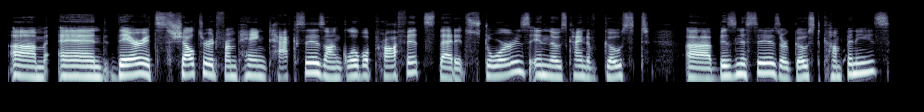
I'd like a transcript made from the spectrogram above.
Um, and there it's sheltered from paying taxes on global profits that it stores in those kind of ghost uh, businesses or ghost companies.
